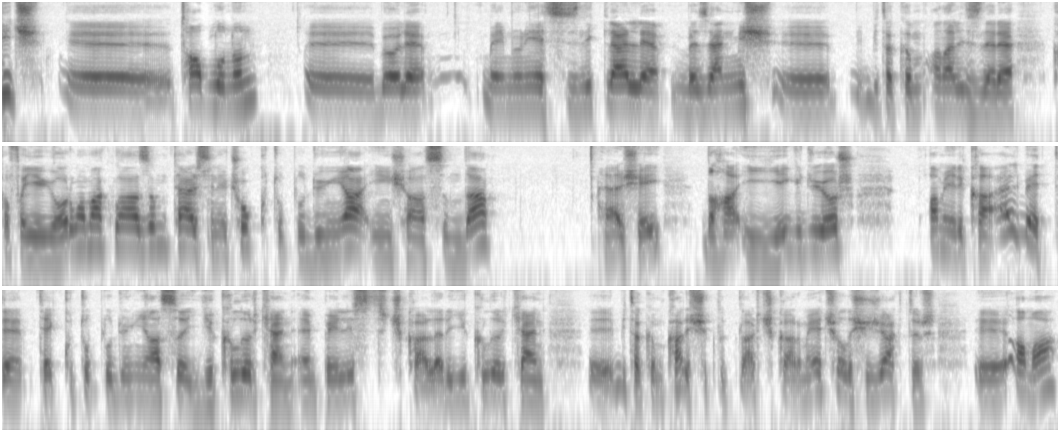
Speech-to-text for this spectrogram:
Hiç e, tablonun e, böyle memnuniyetsizliklerle bezenmiş e, bir takım analizlere kafayı yormamak lazım. Tersine çok kutuplu dünya inşasında her şey daha iyiye gidiyor. Amerika elbette tek kutuplu dünyası yıkılırken, emperyalist çıkarları yıkılırken e, bir takım karışıklıklar çıkarmaya çalışacaktır. E, ama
